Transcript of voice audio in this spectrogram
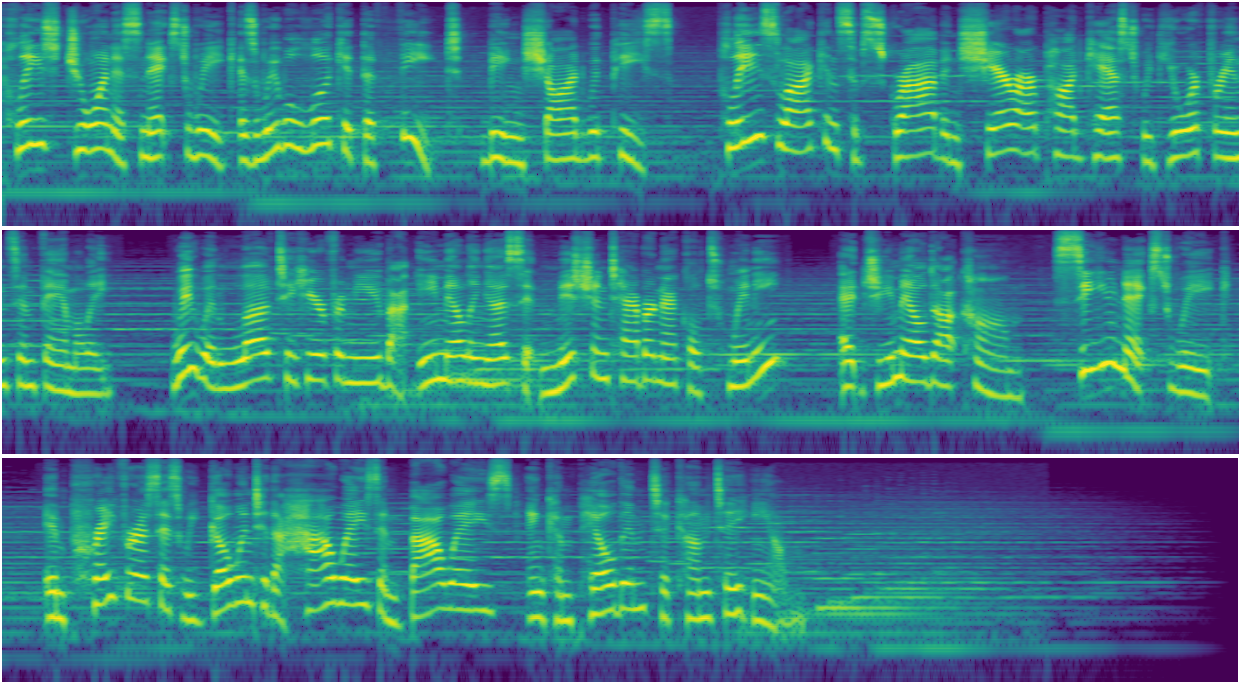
Please join us next week as we will look at the feet being shod with peace. Please like and subscribe and share our podcast with your friends and family. We would love to hear from you by emailing us at missiontabernacle20 at gmail.com. See you next week and pray for us as we go into the highways and byways and compel them to come to Him.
